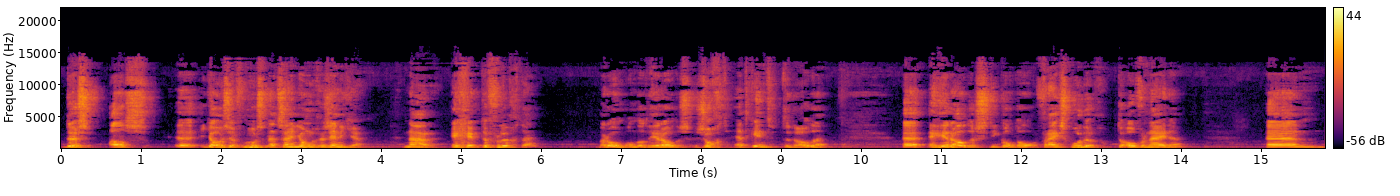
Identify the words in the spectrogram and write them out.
Dus als uh, Jozef moest met zijn jonge gezinnetje naar Egypte vluchten. Waarom? Omdat Herodes zocht het kind te doden. Uh, Herodes die komt al vrij spoedig te overlijden. En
